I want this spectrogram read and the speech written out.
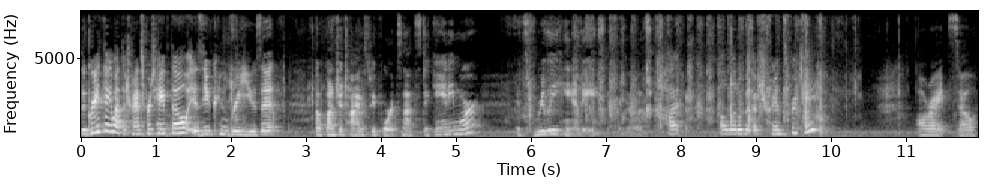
the great thing about the transfer tape though is you can reuse it a bunch of times before it's not sticky anymore. It's really handy. There we go, let's cut a little bit of transfer tape. All right, so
